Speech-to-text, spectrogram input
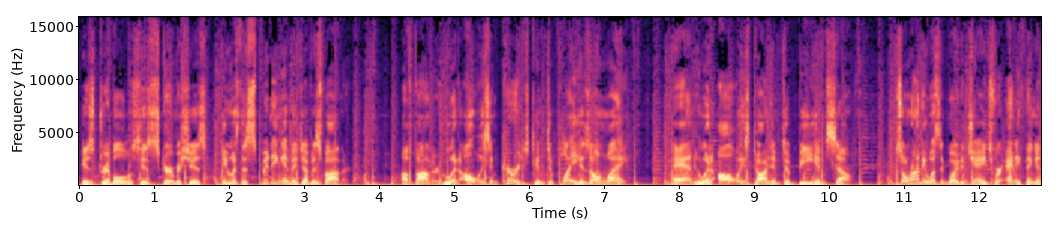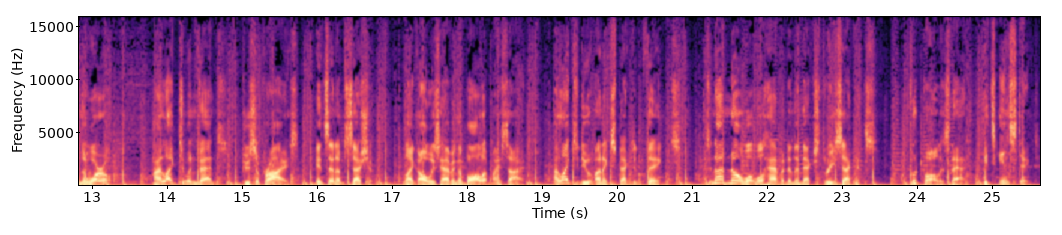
His dribbles, his skirmishes, he was the spitting image of his father. A father who had always encouraged him to play his own way, and who had always taught him to be himself. So Ronnie wasn't going to change for anything in the world. I like to invent, to surprise. It's an obsession, like always having a ball at my side. I like to do unexpected things, to not know what will happen in the next three seconds. Football is that, it's instinct,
